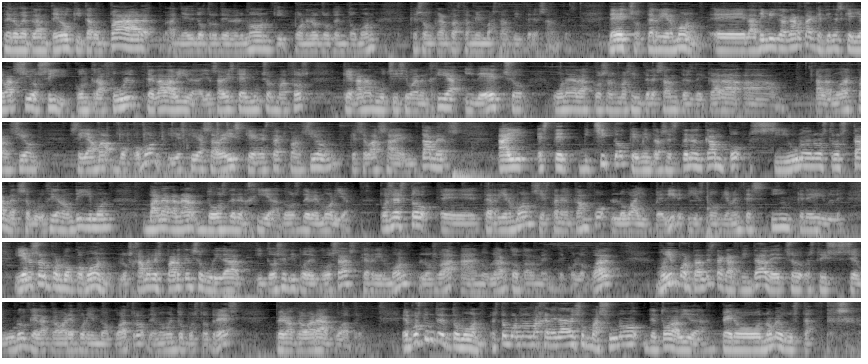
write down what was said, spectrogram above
Pero me planteo quitar un par, añadir otro Terriermon, poner otro Tentomon, que son cartas también bastante interesantes. De hecho, Terriermon, eh, la típica carta que tienes que llevar sí o sí, contra azul te da la vida. Ya sabéis que hay muchos mazos que ganan muchísima energía y de hecho, una de las cosas más interesantes de cara a, a la nueva expansión se llama Bokomon. Y es que ya sabéis que en esta expansión, que se basa en Tamers, hay este bichito que mientras esté en el campo, si uno de nuestros Tamers evoluciona a un Digimon, van a ganar 2 de energía, 2 de memoria. Pues esto, eh, Terriermon, si está en el campo, lo va a impedir y esto obviamente es increíble. Y ya no solo por Bokomon, los Hammer Spark en seguridad y todo ese tipo de cosas, Terriermon los va a anular totalmente. Con lo cual, muy importante esta cartita, de hecho estoy seguro que la acabaré poniendo a 4, de momento he puesto 3, pero acabará a 4. He puesto un Tentomon, esto por norma general es un más 1 de toda la vida, pero no me gusta,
